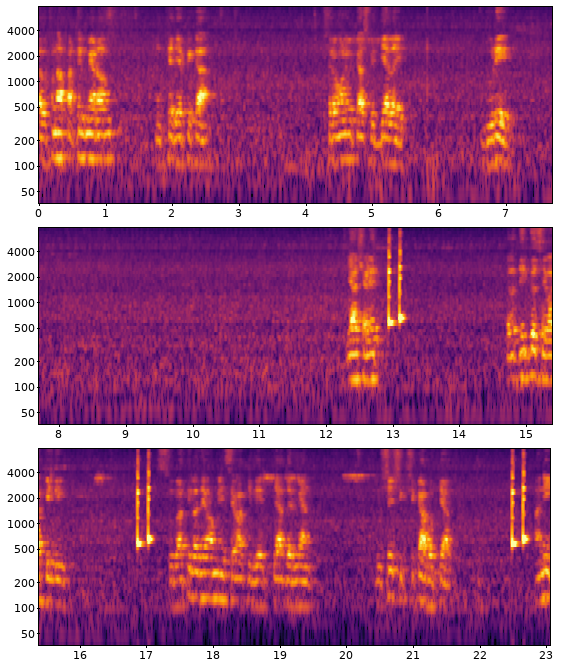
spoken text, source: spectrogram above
कल्पना पाटील मॅडम मुख्याध्यापिका श्रवण विकास विद्यालय धुळे. या शाळेत प्रदीर्घ सेवा केली. सुरुवातीला जेव्हा मी सेवा केली त्या दरम्यान विशेष शिक्षिका होत्या. आणि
